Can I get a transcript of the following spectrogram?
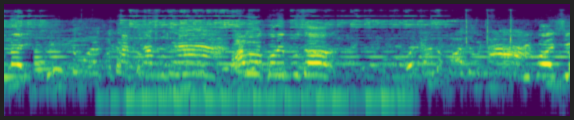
অভাব নাই। বুঝে ভালো করে না কি কইছি?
